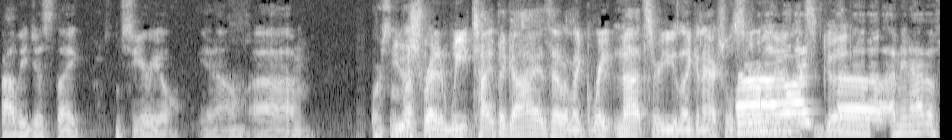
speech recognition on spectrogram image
probably just like some cereal, you know, um, or some. You a shredded wheat type of guy? Is that like grape nuts? Or are you like an actual cereal uh, that's good? Uh, I mean, I have a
